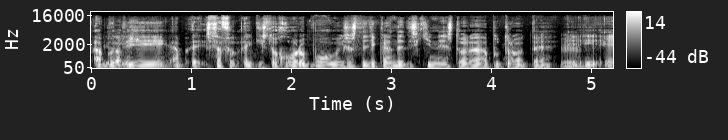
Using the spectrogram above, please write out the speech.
Από Ιδάλλως. τη, απ- ε, σε αυτό- εκεί στο χώρο που είσαστε και κάνετε τις σκηνές τώρα που τρώτε ε, ε, ε,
